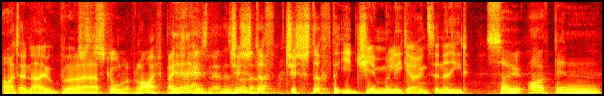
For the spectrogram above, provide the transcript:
I don't know, uh, just a school of life, basically, yeah, isn't it? There's just stuff, just stuff that you're generally going to need. So I've been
